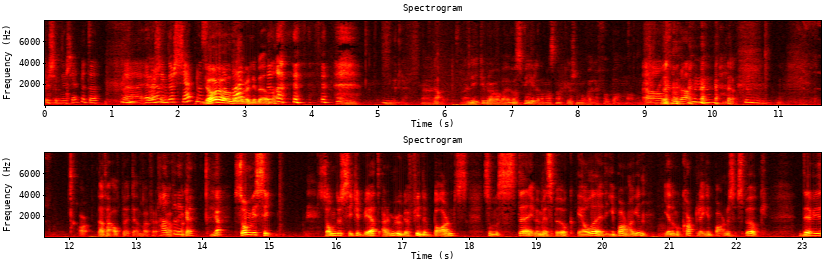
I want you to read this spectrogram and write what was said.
Du så engasjert, vet du. Jeg så engasjert. Ja, ja, det er veldig bedre. Nydelig. Ja. Det er like bra å, være, å, smile når man snakker, som å være forbanna. Ja, så bra. ja. Da tar jeg alt nytt igjen. bare før. Ta det på nytt. Okay. Ja. Som, som, du sikkert vet, er det mulig å finne barn som strever med språk allerede i barnehagen, gjennom å kartlegge barnets språk. Det, vi,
